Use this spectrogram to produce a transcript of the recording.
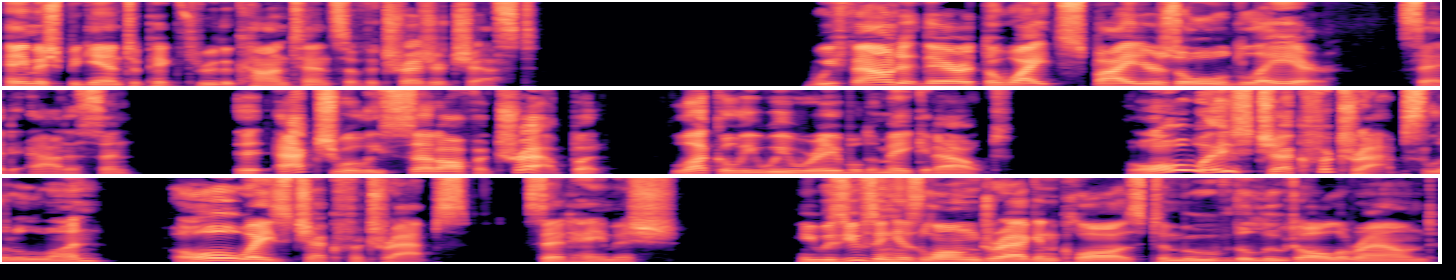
Hamish began to pick through the contents of the treasure chest. We found it there at the White Spider's old lair, said Addison. It actually set off a trap, but luckily we were able to make it out. Always check for traps, little one. Always check for traps, said Hamish. He was using his long dragon claws to move the loot all around.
